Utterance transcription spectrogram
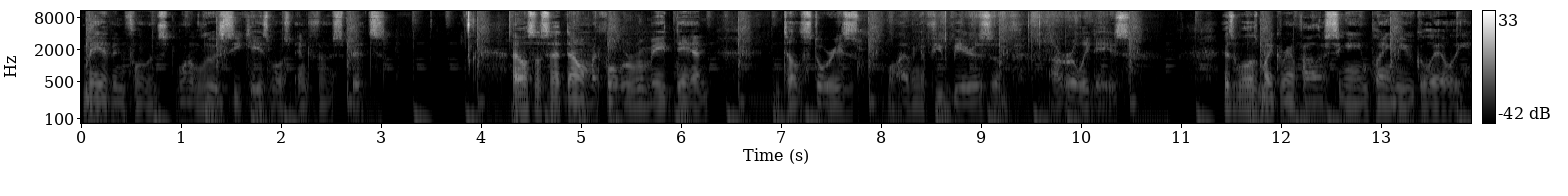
may have influenced one of Louis C.K.'s most infamous bits. I also sat down with my former roommate Dan and tell stories while having a few beers of our early days, as well as my grandfather singing and playing the ukulele.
